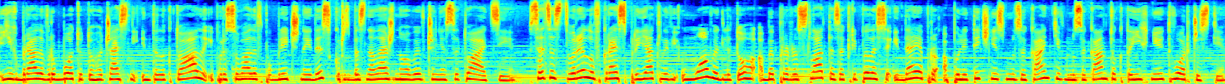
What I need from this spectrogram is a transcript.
їх брали в роботу тогочасні інтелектуали і просували в публічний дискурс без належного вивчення ситуації. Все це створило вкрай сприятливі умови для того, аби проросла та закріпилася ідея про аполітичність музикантів, музиканток та їхньої творчості.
